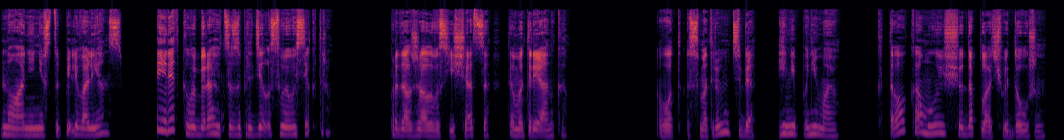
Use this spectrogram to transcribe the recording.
Но они не вступили в альянс и редко выбираются за пределы своего сектора. Продолжала восхищаться Таматрианка. Вот смотрю на тебя и не понимаю, кто кому еще доплачивать должен.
